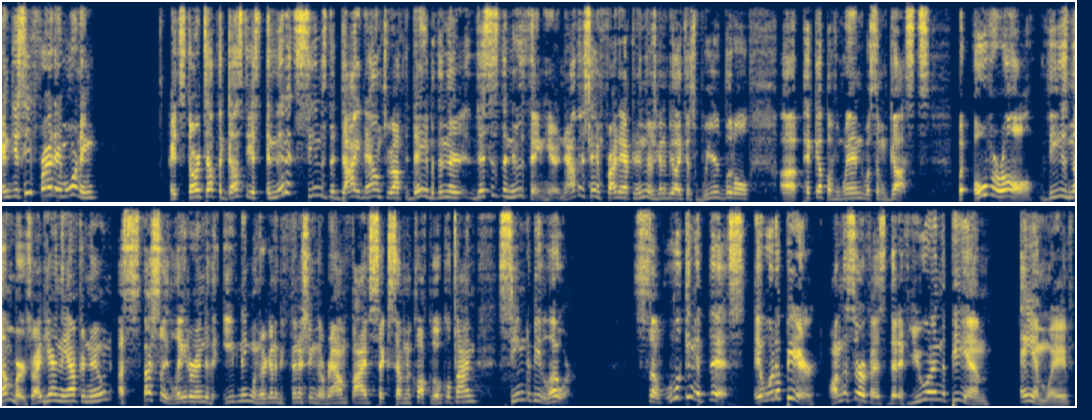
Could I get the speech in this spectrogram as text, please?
And you see Friday morning, it starts out the gustiest and then it seems to die down throughout the day but then there this is the new thing here. Now they're saying friday afternoon there's going to be like this weird little uh, pickup of wind with some gusts. But overall these numbers right here in the afternoon especially later into the evening when they're going to be finishing the round five six seven o'clock local time seem to be lower. So looking at this it would appear on the surface that if you are in the pm am wave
